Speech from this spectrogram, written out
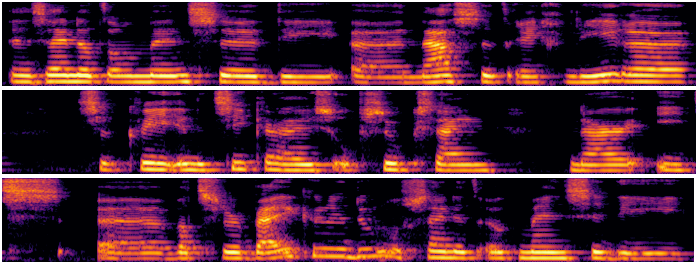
En zijn dat dan mensen die eh, naast het reguliere circuit in het ziekenhuis op zoek zijn naar iets eh, wat ze erbij kunnen doen? Of zijn het ook mensen die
